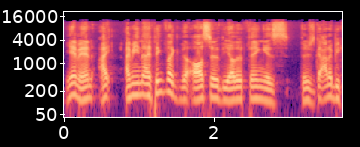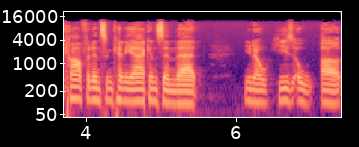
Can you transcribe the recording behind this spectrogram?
yeah, man. I I mean, I think like the also the other thing is there's got to be confidence in Kenny Atkinson that you know he's a, a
